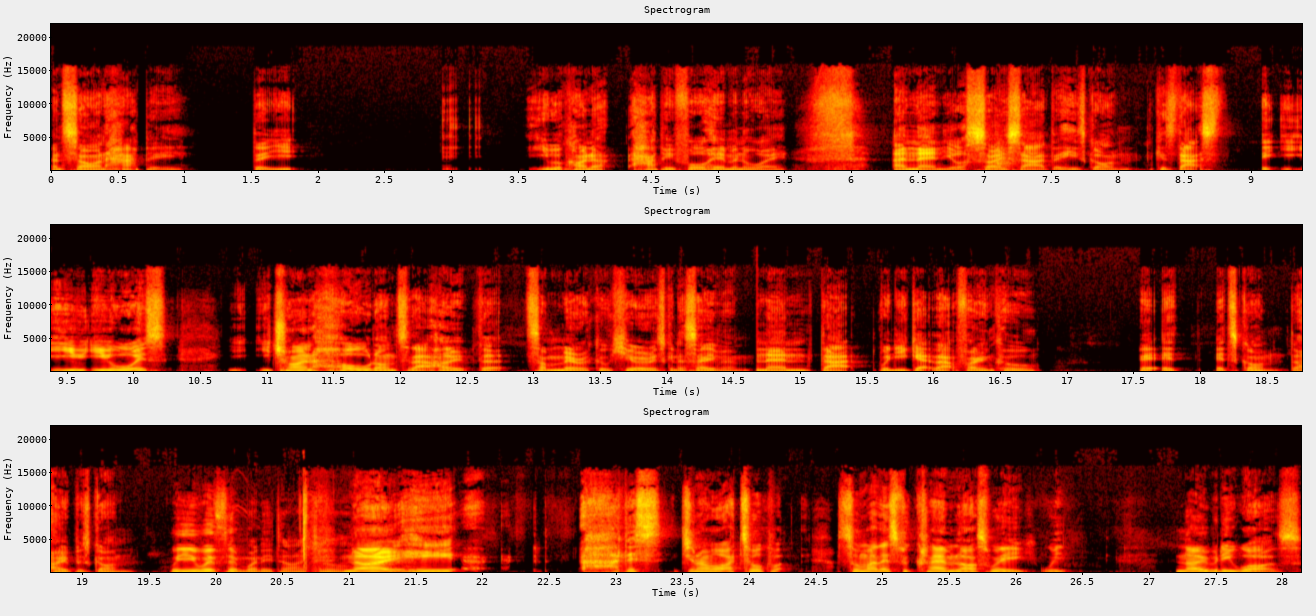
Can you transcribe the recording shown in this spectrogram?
and so unhappy that you, you were kind of happy for him in a way. And then you're so sad that he's gone because that's, you, you always, you try and hold on to that hope that some miracle cure is going to save him. And then that, when you get that phone call, it, it it's gone. The hope is gone. Were you with him when he died? Or? No, he. Uh, this. Do you know what I talk about? I talking about this with Clem last week. We nobody was,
